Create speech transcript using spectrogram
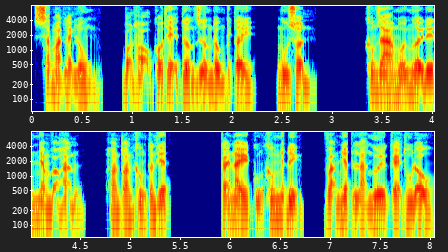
sắc mặt lạnh lùng, bọn họ có thể tưởng dương đông kích tây, ngu xuẩn. Không ra mỗi người đến nhằm vào hắn, hoàn toàn không cần thiết. Cái này cũng không nhất định, vạn nhất là ngươi kẻ thù đâu.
